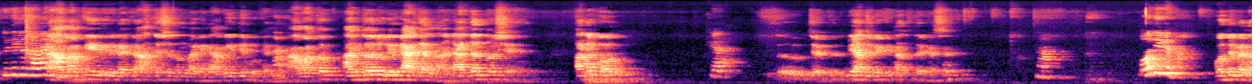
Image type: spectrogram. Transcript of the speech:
তুই দিলে জামাই না, আত্মীয় স্বজন লাগে না আমি দিব কেন? আমার তো আমি তো রোগীর গার্জিয়ান না গার্জিয়ান তো সে। তাহলে বল। বিয়া দিবে কিনা তোদের কাছে? ও দিবে না। ও দিবে না।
